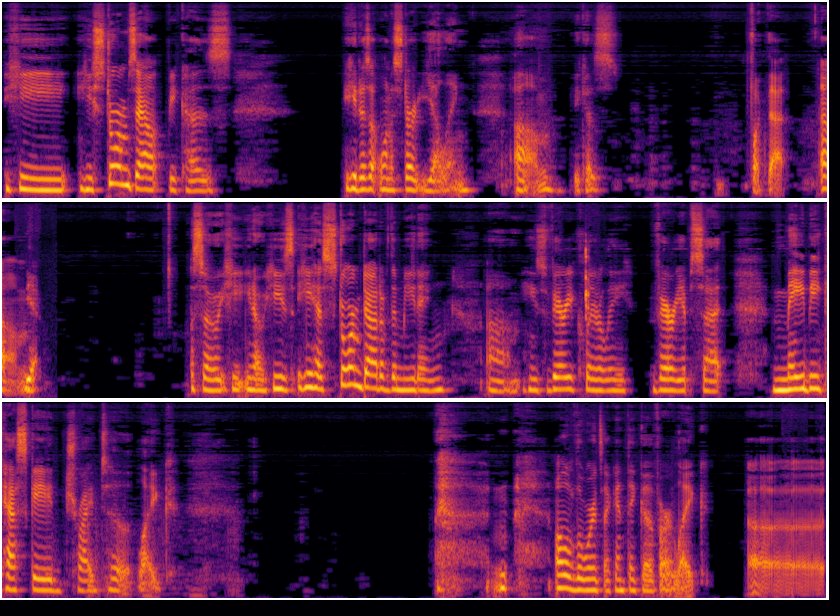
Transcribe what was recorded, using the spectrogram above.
he, he storms out because he doesn't want to start yelling, um, because fuck that. Um, Yeah. So he, you know, he's, he has stormed out of the meeting. Um, he's very clearly very upset. Maybe Cascade tried to like, all of the words I can think of are like, uh,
